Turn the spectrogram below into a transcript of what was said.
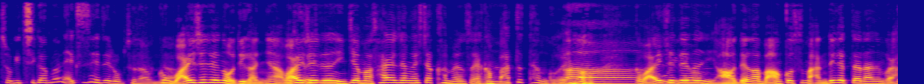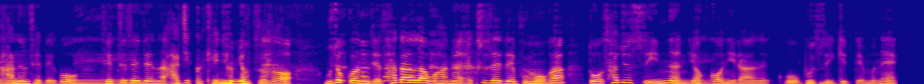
저기 지갑은 X세대로부터 나온다. 그럼 Y세대는 어디 갔냐? Y세대는 이제 막 사회생활 시작하면서 약간 음. 빠듯한 거예요. 아, 그러니까 Y세대는 아 내가 마음껏 쓰면 안 되겠다라는 걸 네. 아는 세대고 네. Z세대는 아직 그 개념이 없어서 무조건 이제 사달라고 하면 X세대 부모가 어. 또 사줄 수 있는 네. 여건이라고 볼수 있기 때문에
